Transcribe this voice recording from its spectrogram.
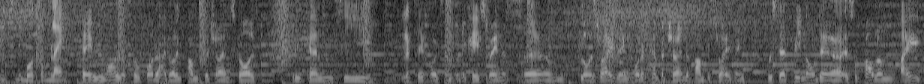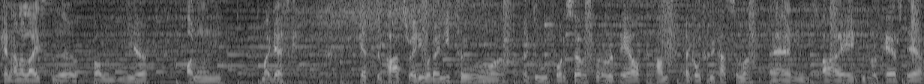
it's the bottom line. Same also for the hydraulic pumps which are installed. We can see, let's say, for example, the case drainage um, flow is rising or the temperature in the pump is rising. With that, we know there is a problem. I can analyze the problem here on my desk get the parts ready, what I need to uh, do for the service, for the repair of the pump. I go to the customer and I do the repairs there.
